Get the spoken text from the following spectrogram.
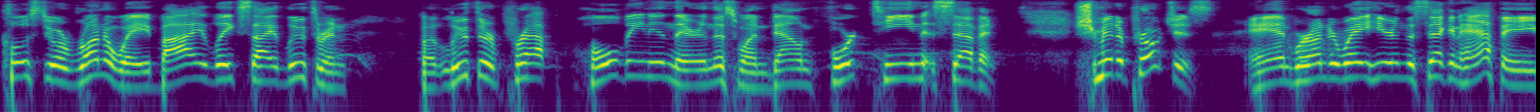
close to a runaway by Lakeside Lutheran. But Luther Prep holding in there in this one, down 14 7. Schmidt approaches. And we're underway here in the second half. A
